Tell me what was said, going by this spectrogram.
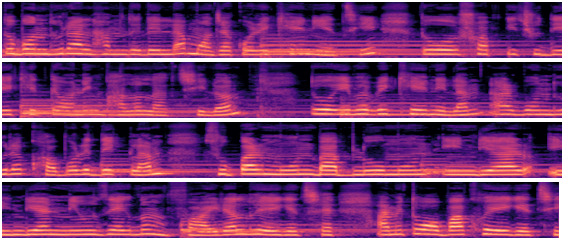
তো বন্ধুরা আলহামদুলিল্লাহ মজা করে খেয়ে নিয়েছি। তো সব কিছু দিয়ে খেতে অনেক ভালো লাগছিল। তো এইভাবে খেয়ে নিলাম। আর বন্ধুরা, খবরে দেখলাম সুপার মুন বা ব্লু মুন ইন্ডিয়ার, ইন্ডিয়ান নিউজে একদম ভাইরাল হয়ে গেছে। আমি তো অবাক হয়ে গেছি।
